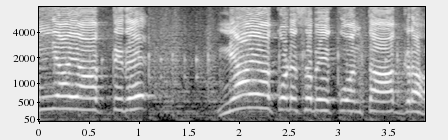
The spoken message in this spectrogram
ಅನ್ಯಾಯ ಆಗ್ತಿದೆ. ನ್ಯಾಯ ಕೊಡಿಸಬೇಕು ಅಂತ ಆಗ್ರಹ.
